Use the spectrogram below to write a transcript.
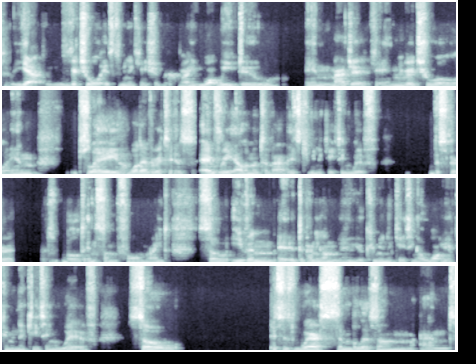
yeah. Ritual is communication, right? What we do in magic, in ritual, in play, whatever it is, every element of that is communicating with the spirit world in some form, right? So even it, depending on who you're communicating or what you're communicating with. So this is where symbolism and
